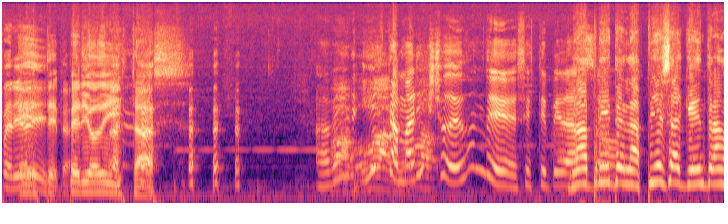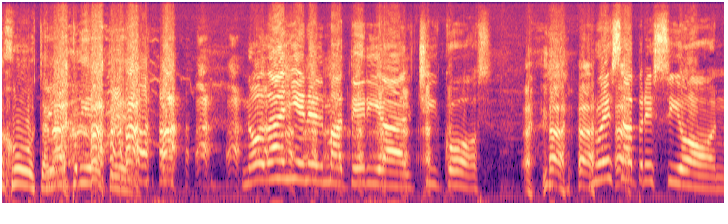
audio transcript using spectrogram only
Periodista. este, periodistas. A ver, Vamos, ¿y este vamos, amarillo de dónde es este pedazo? No aprieten las piezas que entran justas, no aprieten. No dañen el material, chicos. No es a presión.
